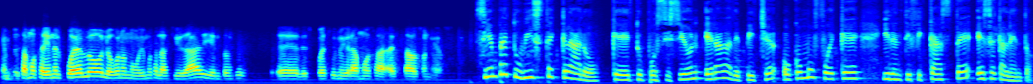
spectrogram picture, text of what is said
empezamos ahí en el pueblo, luego nos movimos a la ciudad y entonces eh, después emigramos a, Estados Unidos. ¿Siempre tuviste claro que tu posición era la de pitcher o cómo fue que identificaste ese talento?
